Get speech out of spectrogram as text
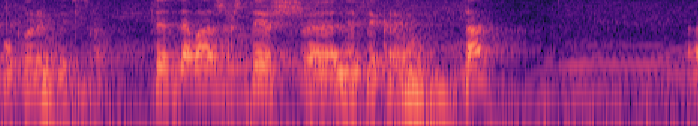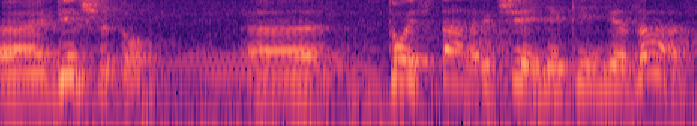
попереписував. Це для вас же теж не секрет, так? Більше того, той стан речей, який є зараз,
